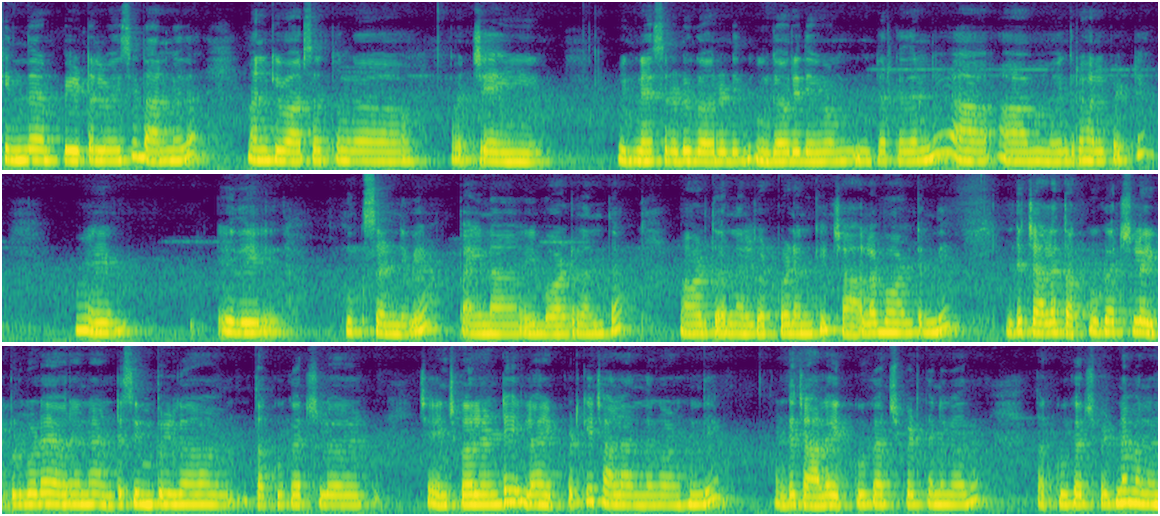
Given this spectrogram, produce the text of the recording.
కింద పీటలు వేసి దాని మీద మనకి వారసత్వంగా వచ్చే ఈ విఘ్నేశ్వరుడు గౌరీ గౌరీదేవి ఉంటారు కదండి. ఆ విగ్రహాలు పెట్టి ఇది హుక్స్ అండి ఇవి. పైన ఈ బార్డర్ అంతా మామిడి తోరణాలు కట్టుకోవడానికి చాలా బాగుంటుంది. అంటే చాలా తక్కువ ఖర్చులో ఇప్పుడు కూడా ఎవరైనా అంటే సింపుల్గా తక్కువ ఖర్చులో చేయించుకోవాలంటే ఇలా ఇప్పటికీ చాలా అందంగా ఉంటుంది. అంటే చాలా ఎక్కువ ఖర్చు పెడితేనే కాదు తక్కువ ఖర్చు పెట్టినా మనం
